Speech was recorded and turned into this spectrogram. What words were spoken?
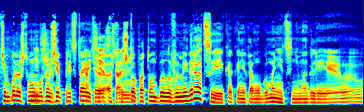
тем более, что мы можем себе представить, а, а что потом было в эмиграции, как они там угомониться не могли э,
